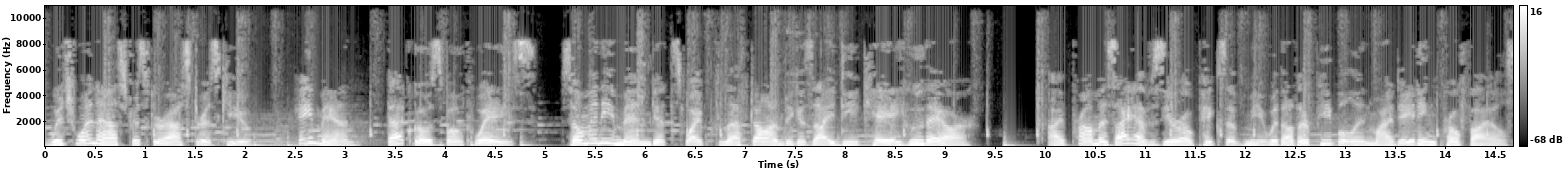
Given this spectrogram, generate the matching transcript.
Which one asterisk or asterisk you? Hey man, that goes both ways. So many men get swiped left on because I DK who they are. I promise I have zero pics of me with other people in my dating profiles.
